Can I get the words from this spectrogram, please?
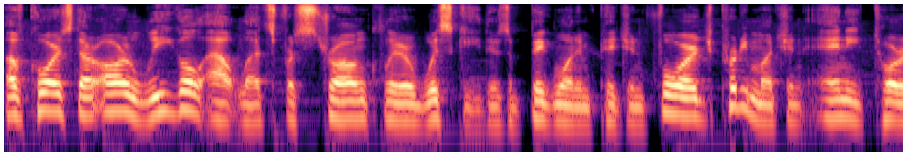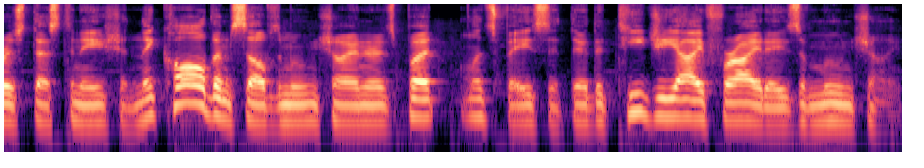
Of course, there are legal outlets for strong, clear whiskey. There's a big one in Pigeon Forge, pretty much in any tourist destination. They call themselves moonshiners, but let's face it, they're the TGI Fridays of moonshine.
